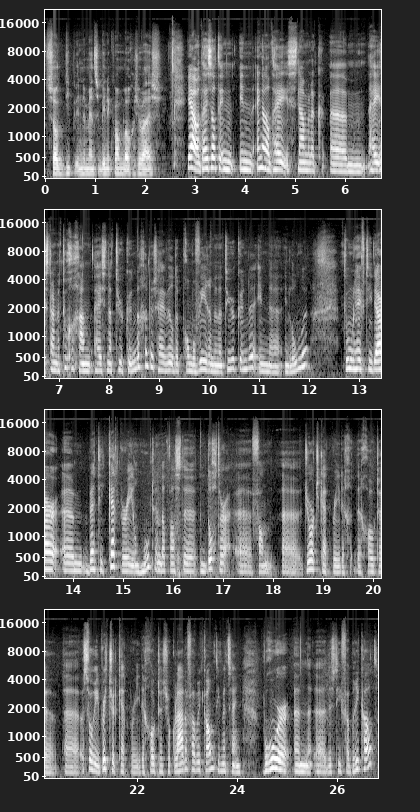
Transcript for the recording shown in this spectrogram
zo diep in de mensen binnenkwam, logischerwijs. Ja, want hij zat in, in Engeland. Hij is namelijk, ehm, hij is daar naartoe gegaan. Hij is natuurkundige, dus hij wilde promoveren in de natuurkunde in, eh, in Londen. Toen heeft hij daar ehm, Betty Cadbury ontmoet. En dat was de, een dochter eh, van eh, George Cadbury, de, de grote, sorry, Richard Cadbury, de grote chocoladefabrikant, die met zijn broer een, dus die fabriek had.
